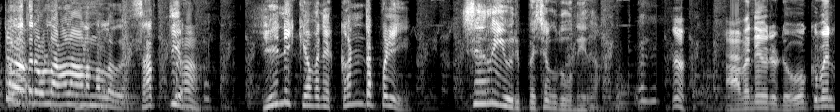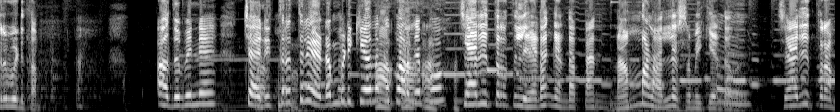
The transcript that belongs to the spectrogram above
കൊള്ളത്തരമുള്ള ആളാണെന്നുള്ളത്. സത്യം. എനിക്ക് എനിക്കവനെ കണ്ടപ്പോഴേ ചെറിയൊരു പെശക് തോന്നിയതാണ് ഹ്, അവന്റെ ഒരു ഡോക്യുമെന്ററി പിടുത്തം. അത് പിന്നെ ചരിത്രത്തിൽ ഇടം പിടിക്കാന്നൊക്കെ പറഞ്ഞപ്പോ? ചരിത്രത്തിൽ ഇടം കണ്ടെത്താൻ നമ്മളല്ല ശ്രമിക്കേണ്ടത്. ചരിത്രം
